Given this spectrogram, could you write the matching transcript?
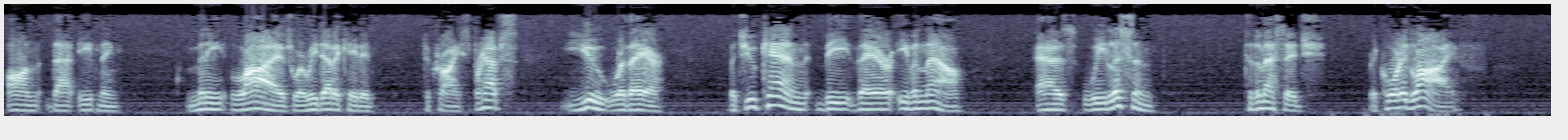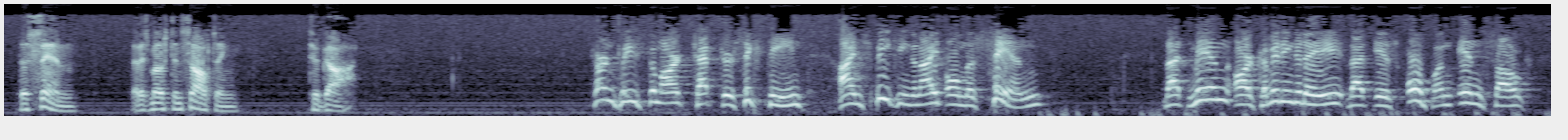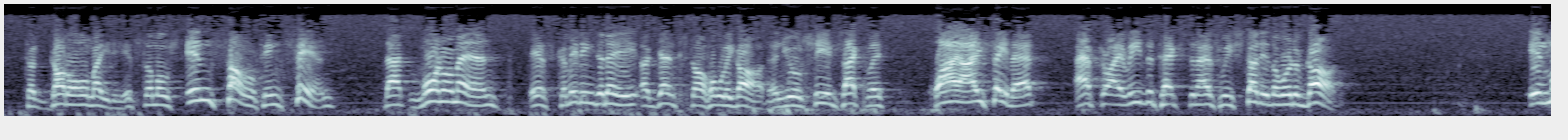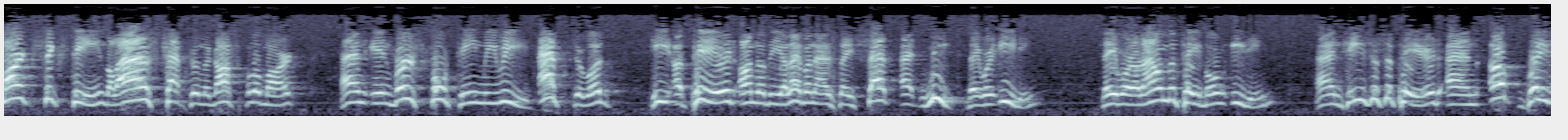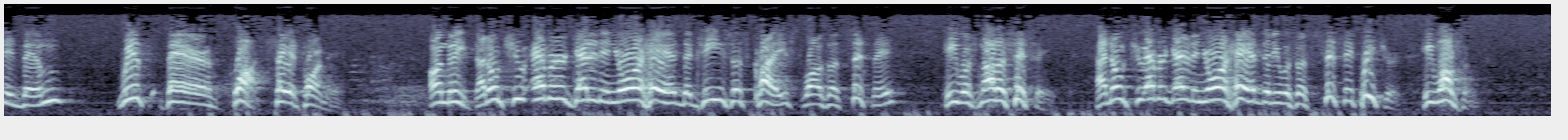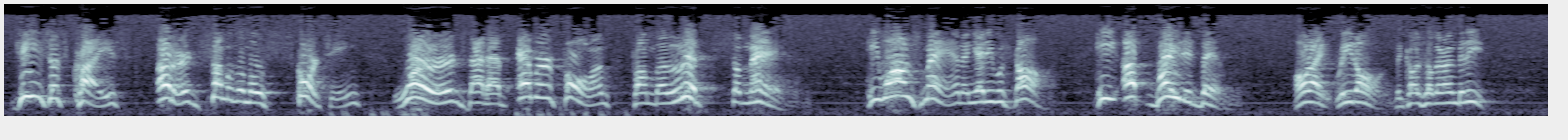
on that evening. Many lives were rededicated to Christ. Perhaps you were there, but you can be there even now as we listen to the message recorded live, the sin that is most insulting to God. Turn please to Mark chapter 16. I'm speaking tonight on the sin that men are committing today that is open insult to God Almighty. It's the most insulting sin that mortal man is committing today against a holy God. And you'll see exactly why I say that after I read the text and as we study the Word of God. In Mark 16, the last chapter in the Gospel of Mark, and in verse 14 we read, Afterward he appeared unto the eleven as they sat at meat. They were eating. They were around the table eating, and Jesus appeared and upbraided them with their what? Say it for me. Unbelief. Now don't you ever get it in your head that Jesus Christ was a sissy. He was not a sissy. And don't you ever get it in your head that he was a sissy preacher. He wasn't. Jesus Christ uttered some of the most scorching words that have ever fallen from the lips of man. He was man, and yet he was God. He upbraided them. All right, read on. Because of their unbelief.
